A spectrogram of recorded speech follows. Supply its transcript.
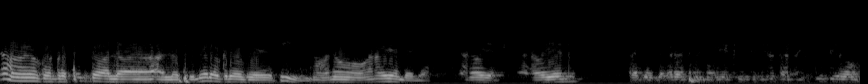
No, no, con respecto a lo, a lo primero, creo que sí, no, ganó, ganó bien Vélez, ganó bien, ganó bien creo que tuvimos 10, 15 minutos al principio,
